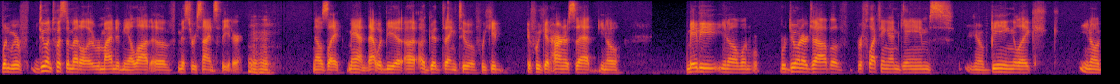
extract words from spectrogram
when we were doing Twisted Metal, it reminded me a lot of Mystery Science Theater. Mm-hmm. And I was like, man, that would be a, a good thing too if we could if we could harness that. You know, maybe you know when we're, we're doing our job of reflecting on games, you know, being like, you know,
